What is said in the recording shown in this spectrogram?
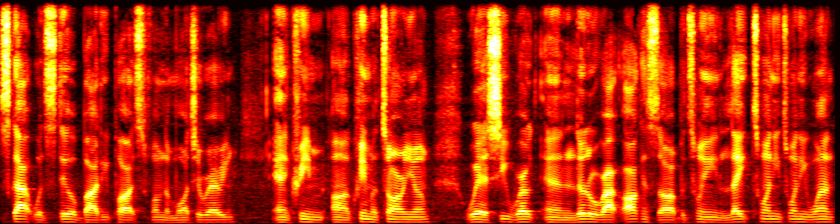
Scott would steal body parts from the mortuary and uh, crematorium where she worked in Little Rock, Arkansas between late 2021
